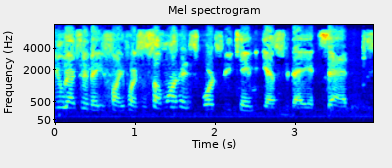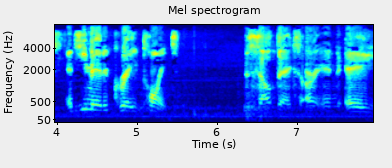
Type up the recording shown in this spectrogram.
you actually made a funny point. So someone in Sports Week came yesterday and said, and he made a great point. The Celtics are in a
